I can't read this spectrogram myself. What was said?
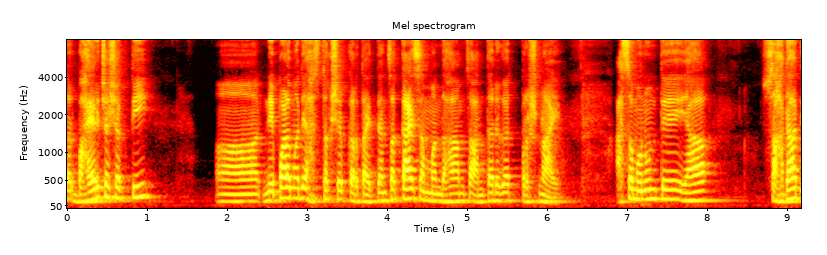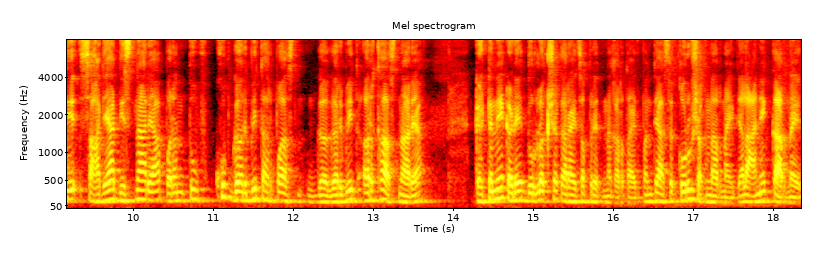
तर बाहेरच्या शक्ती नेपाळमध्ये हस्तक्षेप करतायत. त्यांचा काय संबंध? हा आमचा अंतर्गत प्रश्न आहे. असं म्हणून ते ह्या साधा दि साध्या दिसणाऱ्या परंतु खूप गर्भित अर्प अस ग गर्भित अर्थ असणाऱ्या घटनेकडे दुर्लक्ष करायचा प्रयत्न करतायत. पण ते असं करू शकणार नाही त्याला अनेक कारणं आहेत.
